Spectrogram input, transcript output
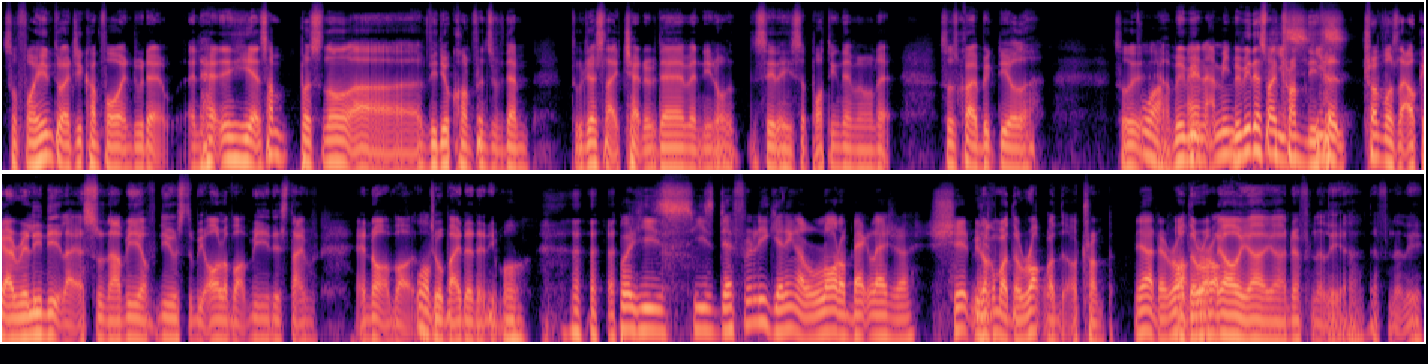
So for him to actually come forward and do that, and had, he had some personal uh video conference with them to just like chat with them and you know say that he's supporting them and all that. So it's quite a big deal. lah. So Wow. yeah, maybe And I mean, maybe that's why Trump needed Trump was like, okay, I really need like a tsunami of news to be all about me this time and not about Well, Joe Biden anymore. but he's he's definitely getting a lot of backlash. Uh. Shit, You're man. talking about The Rock or, the, or Trump? yeah, the oh, rock. the Rock. Oh, yeah, yeah, definitely, yeah, definitely.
